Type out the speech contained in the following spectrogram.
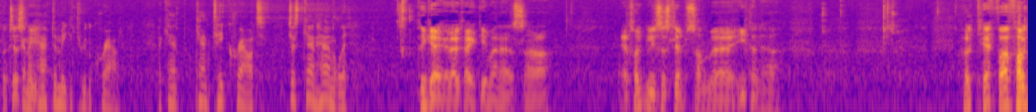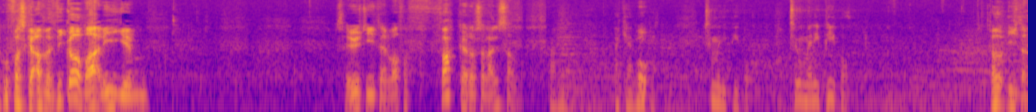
få til at gonna ske. have to make it through the crowd. I can't can't take crowds. Just can't handle it. Det kan jeg heller ikke rigtigt, men altså... Jeg tror ikke, lige så slemt som uh, Ethan her. Hold kæft, hvor er folk uforskammet. De går bare lige igennem. Seriøst, Ethan, hvorfor fuck er du så langsom? I, I can't make it. Too many people. Too many people. Hold Ethan.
